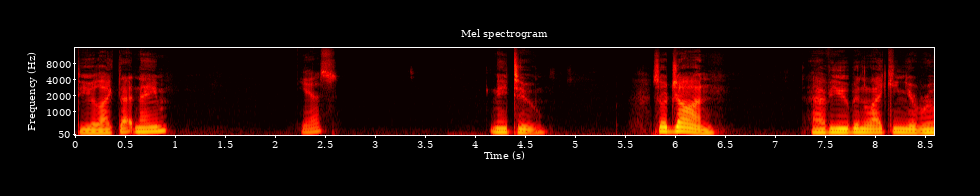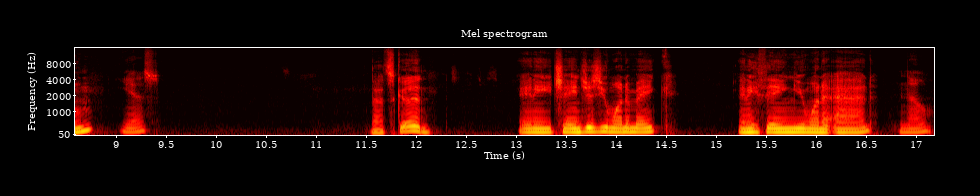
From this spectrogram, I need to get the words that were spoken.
Do you like that name? Yes. Me too. So, John, have you been liking your room? Yes. That's good. Any changes you want to make? Anything you want to add? No.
